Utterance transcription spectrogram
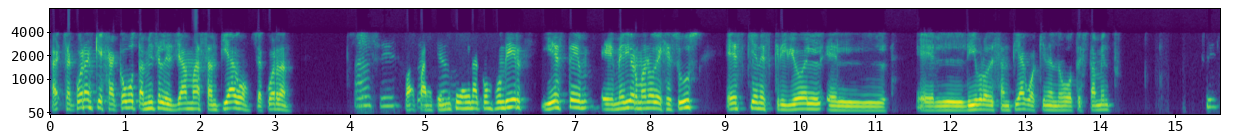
Ah, ¿Se acuerdan que Jacobo también se les llama Santiago? ¿Se acuerdan? Ah, sí. para que no se vayan a confundir. Y este eh, medio hermano de Jesús es quien escribió el, el, el, libro de Santiago aquí en el Nuevo Testamento. Sí.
